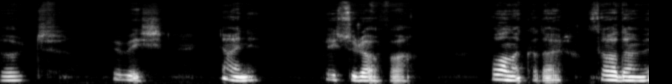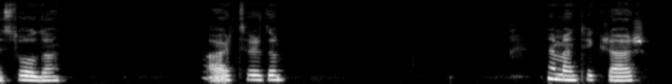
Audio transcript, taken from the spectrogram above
Dört ve beş. Yani beş zürafa olana kadar sağdan ve soldan artırdım. Hemen tekrar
